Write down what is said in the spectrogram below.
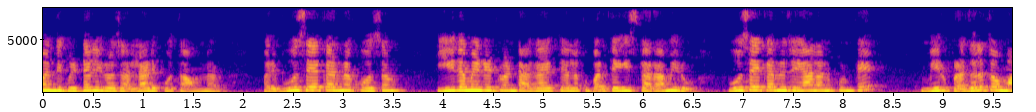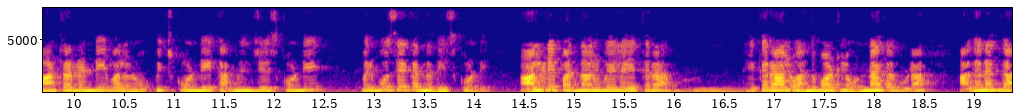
మంది బిడ్డలు ఈరోజు అల్లాడిపోతూ ఉన్నారు. మరి భూసేకరణ కోసం ఈ విధమైనటువంటి అఘాయిత్యాలకు బరితెగిస్తారా మీరు? భూసేకరణ చేయాలనుకుంటే మీరు ప్రజలతో మాట్లాడండి వాళ్ళని ఒప్పించుకోండి కన్విన్స్ చేసుకోండి మరి భూసేకరణ తీసుకోండి. ఆల్రెడీ పద్నాలుగు వేల ఎకరా ఎకరాలు అందుబాటులో ఉన్నాక కూడా అదనంగా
